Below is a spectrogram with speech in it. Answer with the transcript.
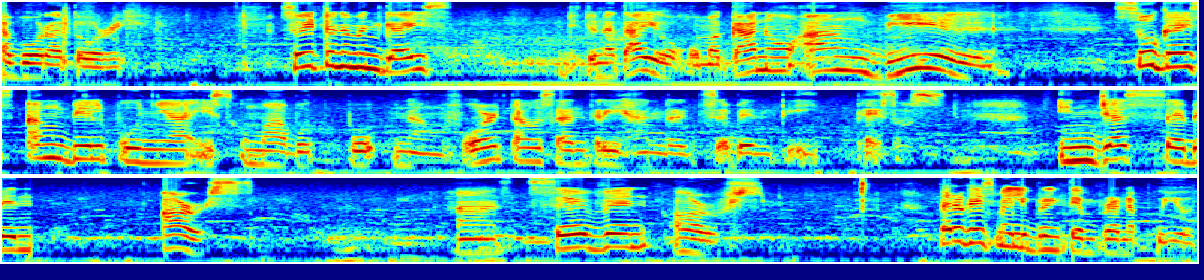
laboratory. So, ito naman guys, dito na tayo kung magkano ang bill. So guys, ang bill po niya is umabot po ng 4,378 pesos. In just 7 hours. Ah, 7 hours. Pero guys, may libreng tempra na po yun.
